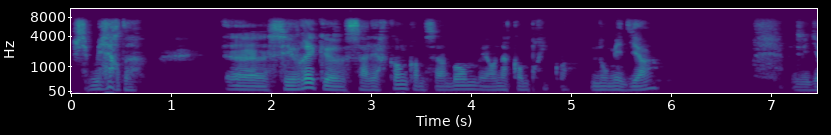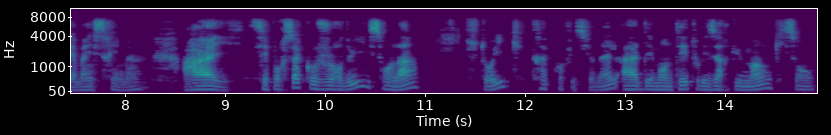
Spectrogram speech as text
je merde, euh, c'est vrai que ça a l'air con comme ça. Bon, mais on a compris quoi. Nos médias, les médias mainstream. Hein. Ah, c'est pour ça qu'aujourd'hui ils sont là, stoïques, très professionnels, à démonter tous les arguments qui sont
